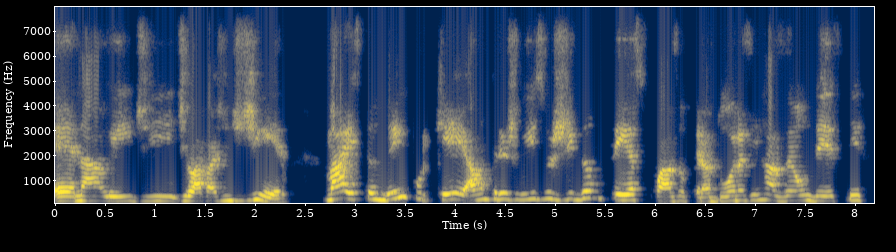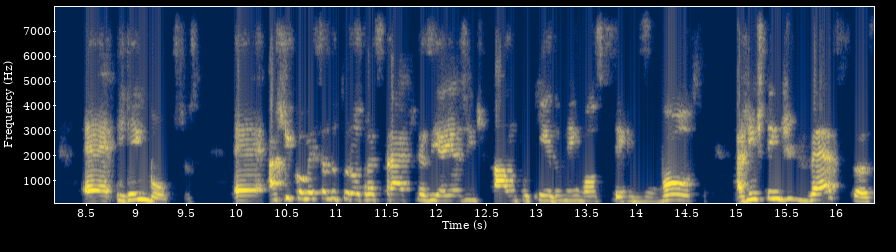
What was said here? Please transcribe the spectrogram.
é, na lei de, de lavagem de dinheiro mas também porque há um prejuízo gigantesco às operadoras em razão desses é, reembolsos. É, acho que começando por outras práticas, e aí a gente fala um pouquinho do reembolso sem desembolso, a gente tem diversas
